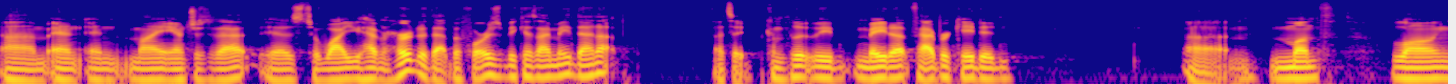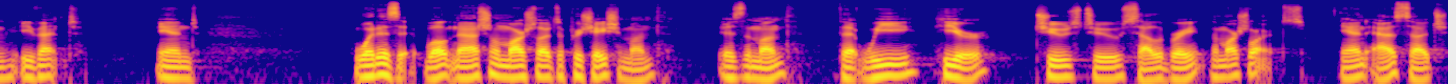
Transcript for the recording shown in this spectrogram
um, and and my answer to that as to why you haven't heard of that before is because I made that up. That's a completely made up, fabricated um, month long event. And what is it? Well, National Martial Arts Appreciation Month is the month that we here choose to celebrate the martial arts. And as such,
